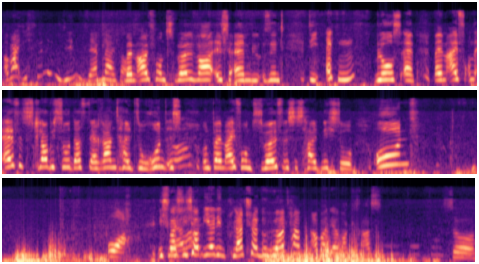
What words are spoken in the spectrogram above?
Aber ich finde, die sehen sehr gleich aus. Beim iPhone 12 war, ist, ähm, sind die Ecken bloß. Ähm, beim iPhone 11 ist es, glaube ich, so, dass der Rand halt so rund ist. Und beim iPhone 12 ist es halt nicht so. Und. Oh, ich weiß Ja. nicht, ob ihr den Platscher gehört habt, aber der war krass. So.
